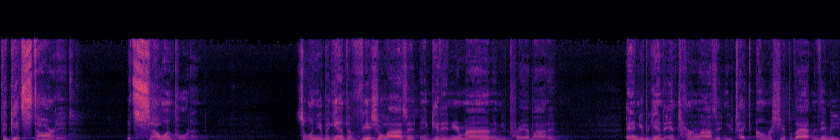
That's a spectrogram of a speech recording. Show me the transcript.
to get started. It's so important. So when you begin to visualize it and get it in your mind and you pray about it, and you begin to internalize it and you take ownership of that, and then you,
